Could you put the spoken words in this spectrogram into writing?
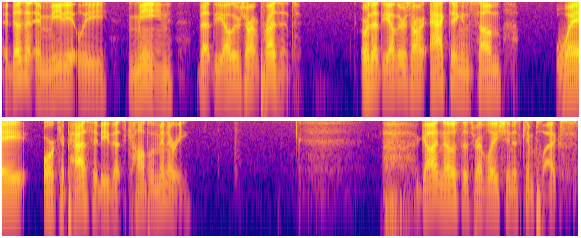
it doesn't immediately mean that the others aren't present or that the others aren't acting in some way or capacity that's complementary. God knows this revelation is complex,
